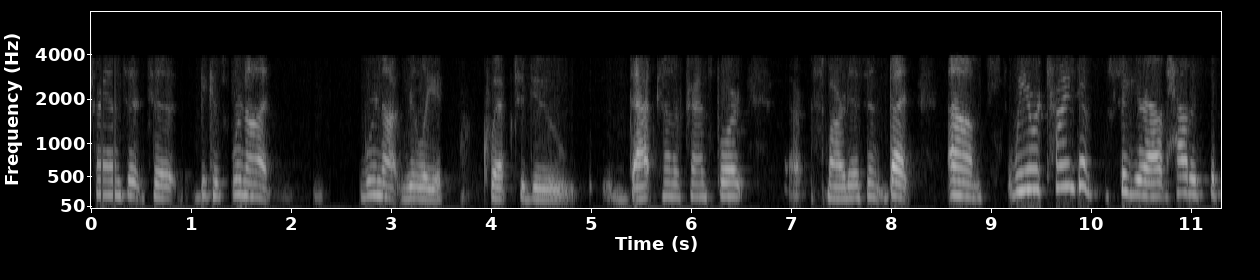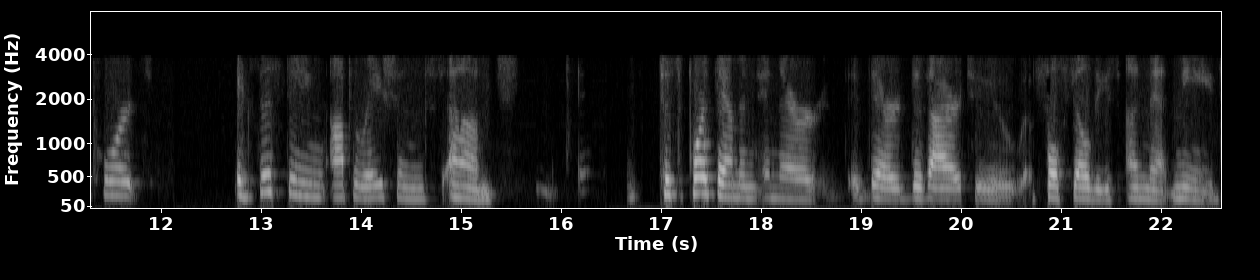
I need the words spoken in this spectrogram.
transit to because we're not we're not really equipped to do that kind of transport. Uh, Smart isn't, but um, we were trying to figure out how to support existing operations um, to support them in, in their their desire to fulfill these unmet needs.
